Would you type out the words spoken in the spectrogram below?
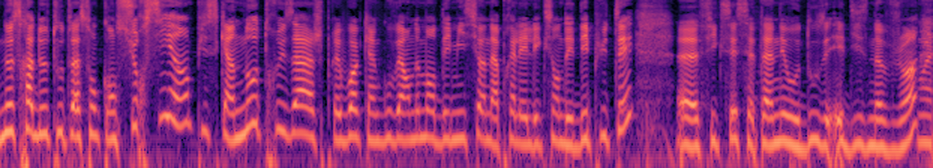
ne sera de toute façon qu'en sursis, hein, puisqu'un autre usage prévoit qu'un gouvernement démissionne après l'élection des députés, euh, fixée cette année au 12 et 19 juin. Ouais.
